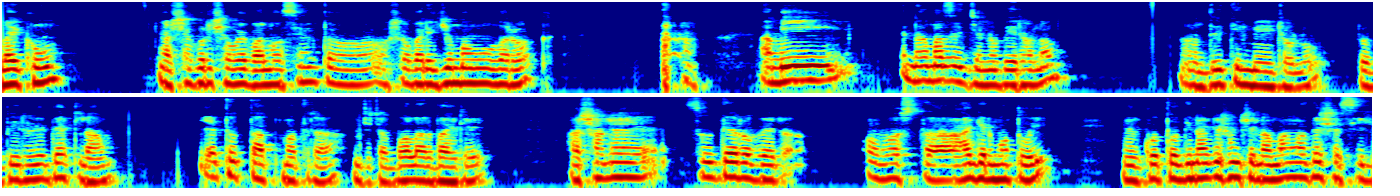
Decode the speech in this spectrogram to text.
আলাইকুম। আশা করি সবাই ভালো আছেন। তো সবারই জুম্মা মুবারক। আমি নামাজের জন্য বের হলাম। দুই তিন মিনিট হলো। তো বের হয়ে দেখলাম এত তাপমাত্রা, যেটা বলার বাইরে। আসলে সৌদি আরবের অবস্থা আগের মতোই। কতদিন আগে শুনছিলাম বাংলাদেশে ছিল,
